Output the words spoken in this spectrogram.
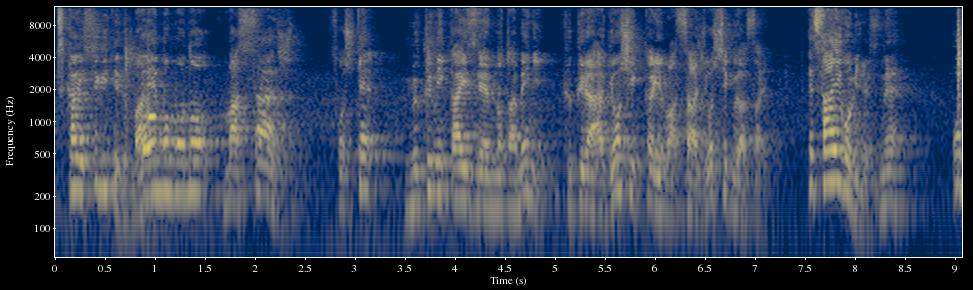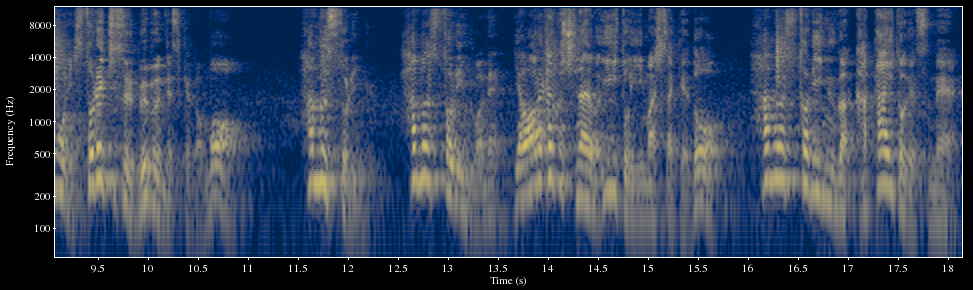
使いすぎてる前もものマッサージそしてむくみ改善のためにふくらはぎをしっかりマッサージをしてください。で最後にですね主にストレッチする部分ですけどもハムストリング。ハムストリングはね柔らかくしない方がいいと言いましたけどハムストリングが硬いとですね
